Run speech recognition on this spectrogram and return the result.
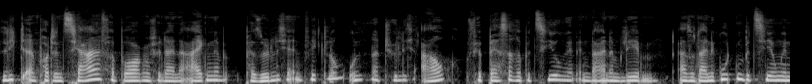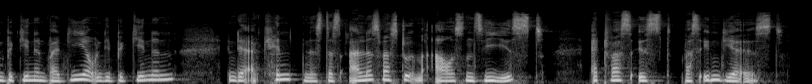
liegt ein Potenzial verborgen für deine eigene persönliche Entwicklung und natürlich auch für bessere Beziehungen in deinem Leben. Also deine guten Beziehungen beginnen bei dir und die beginnen in der Erkenntnis, dass alles, was du im Außen siehst, etwas ist, was in dir ist.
